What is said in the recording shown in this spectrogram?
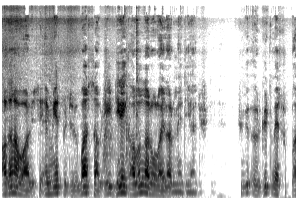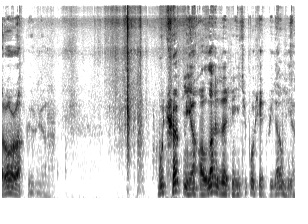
Adana valisi, emniyet müdürü, başsavcıyı direkt alırlar olaylar medyaya düştüğünde. Çünkü örgüt mensupları olarak görünüyorlar. Bu çöp mü ya? Allah rızası için iki poşet vida mı ya?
